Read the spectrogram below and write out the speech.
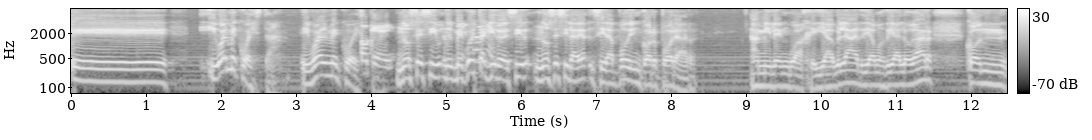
Eh, igual me cuesta. Igual me cuesta. No sé si, me cuesta, quiero decir, no sé si la, si la puedo incorporar a mi lenguaje y hablar, digamos, dialogar con,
